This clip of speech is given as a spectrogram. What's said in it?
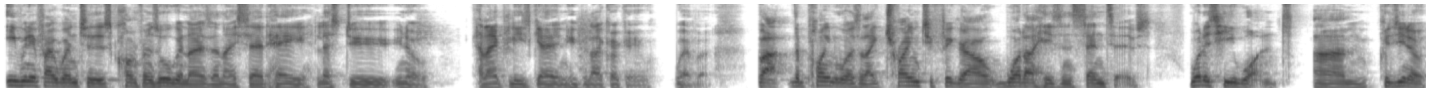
even if I went to this conference organizer and I said, hey, let's do, you know, can I please get in? He'd be like, okay, whatever. But the point was like trying to figure out what are his incentives? What does he want? Um, because you know,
